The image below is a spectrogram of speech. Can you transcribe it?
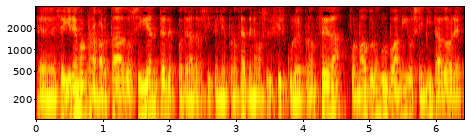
Eh, seguiremos con el apartado siguiente, después de la transición y Espronceda tenemos el Círculo de Espronceda, formado por un grupo de amigos e imitadores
